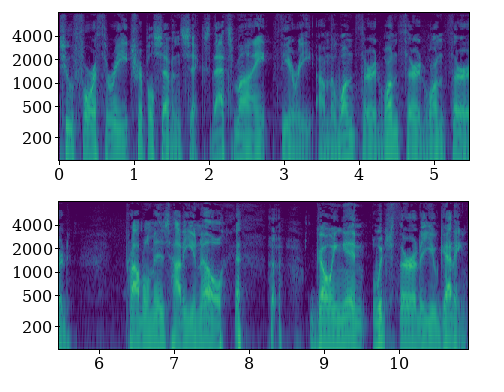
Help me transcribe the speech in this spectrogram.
243 7776. That's my theory on the one third, one third, one third. Problem is, how do you know going in which third are you getting?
